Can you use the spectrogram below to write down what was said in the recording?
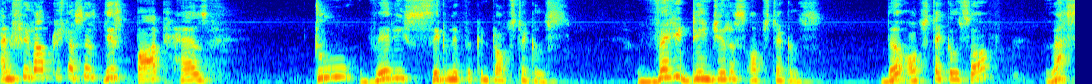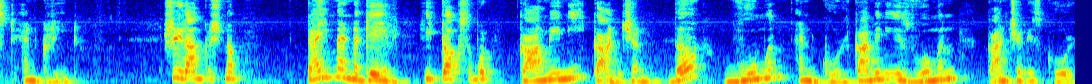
And Sri Ramakrishna says this path has two very significant obstacles, very dangerous obstacles. The obstacles of lust and greed. Sri Ramakrishna, time and again, he talks about Kamini Kanchan, the woman and gold. Kamini is woman, Kanchan is gold.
